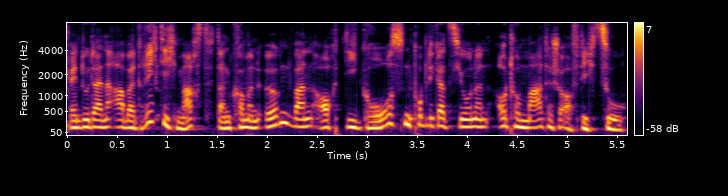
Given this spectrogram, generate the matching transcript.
Wenn du deine Arbeit richtig machst, dann kommen irgendwann auch die großen Publikationen automatisch auf dich zu.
